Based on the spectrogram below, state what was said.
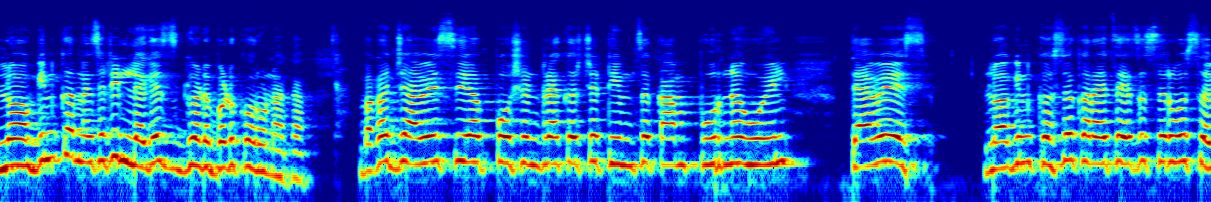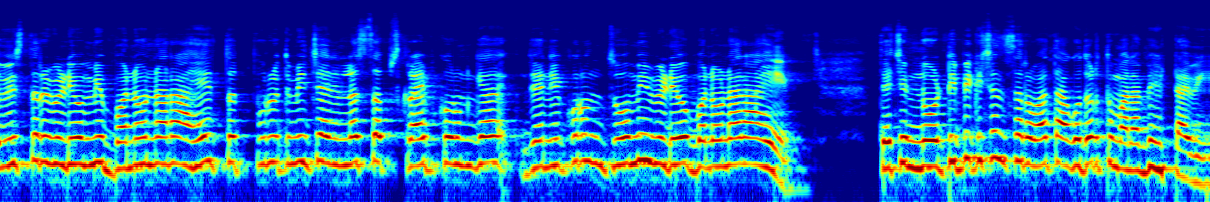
लॉग इन करण्यासाठी लगेच गडबड करू नका. बघा ज्यावेळेस या पोषण ट्रॅकरच्या टीमचं काम पूर्ण होईल त्यावेळेस लॉग इन कसं करायचं याचा सर्व सविस्तर व्हिडिओ मी बनवणार आहे. तत्पूर्वी तुम्ही चॅनलला सबस्क्राईब करून घ्या जेणेकरून जो मी व्हिडिओ बनवणार आहे त्याची नोटिफिकेशन सर्वात अगोदर तुम्हाला भेटावी.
